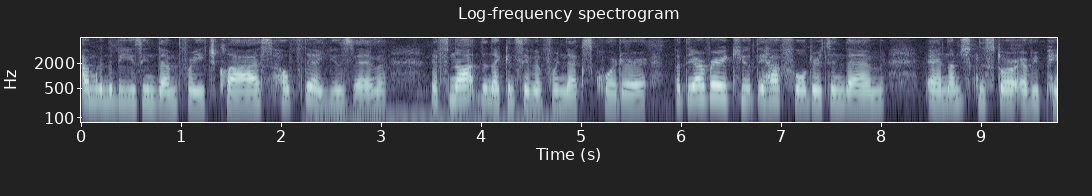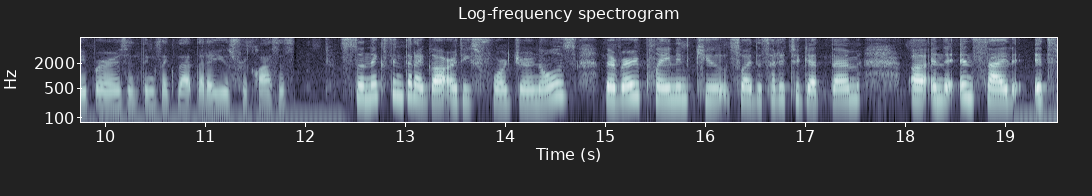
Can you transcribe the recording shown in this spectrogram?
I'm going to be using them for each class. Hopefully I use them. If not, then I can save it for next quarter. But they are very cute. They have folders in them, and I'm just going to store every papers and things like that that I use for classes. So the next thing that I got are these four journals. They're very plain and cute, so I decided to get them. Uh, in the inside, it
